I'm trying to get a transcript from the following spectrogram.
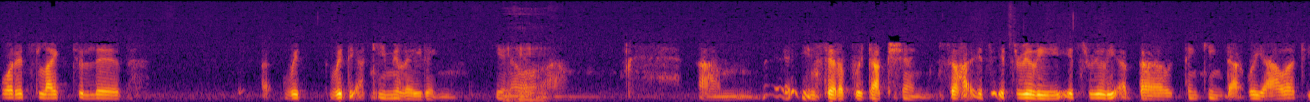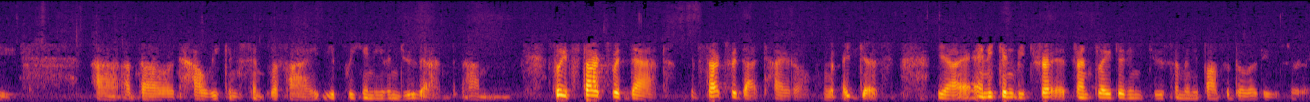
what it's like to live uh, with with the accumulating, you know. Mhm. Um, um, instead of reduction. So it's it's really it's really about thinking that reality, uh, about how we can simplify if we can even do that. Um, so it starts with that. It starts with that title, I guess. Yeah, and it can be tra- translated into so many possibilities. Really.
